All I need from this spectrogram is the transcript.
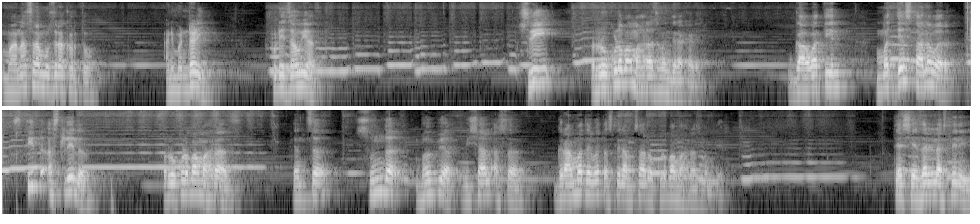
मानासरा मुजरा करतो. आणि मंडळी पुढे जाऊयात. श्री रोकडोबा महाराज मंदिराकडे. गावातील मध्यस्थानावर स्थित असलेलं रोकडोबा महाराज त्यांचं सुंदर भव्य विशाल असं ग्रामदैवत असलेलं आमचा रोकडोबा महाराज मंदिर. त्या शेजारीला असलेली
